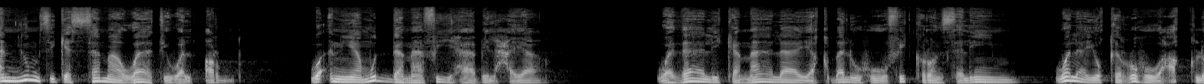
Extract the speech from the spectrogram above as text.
أن يمسك السماوات والأرض وأن يمد ما فيها بالحياة؟ وذلك ما لا يقبله فكر سليم ولا يقره عقل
